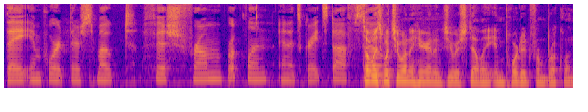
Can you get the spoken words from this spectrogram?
they import their smoked fish from Brooklyn, and it's great stuff. It's always what you want to hear in a Jewish deli imported from Brooklyn.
